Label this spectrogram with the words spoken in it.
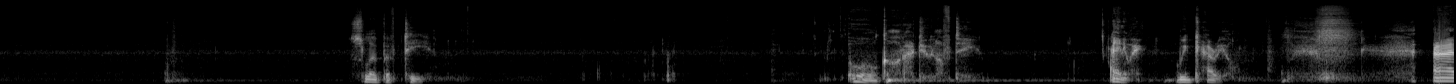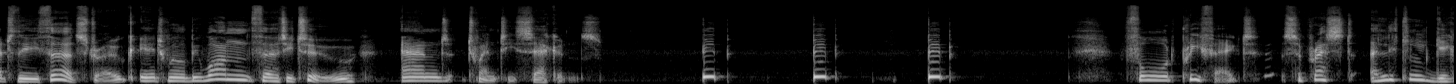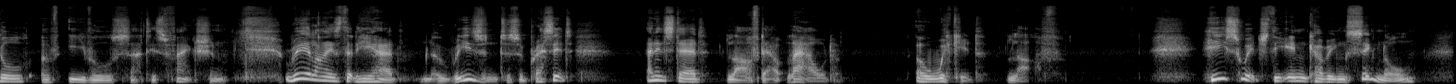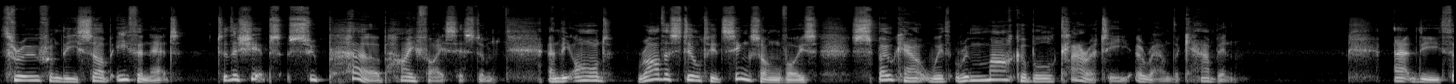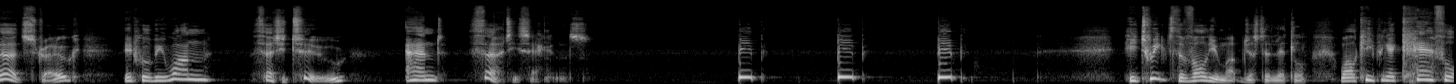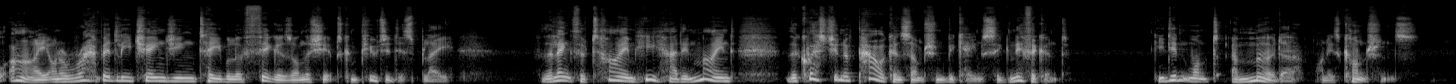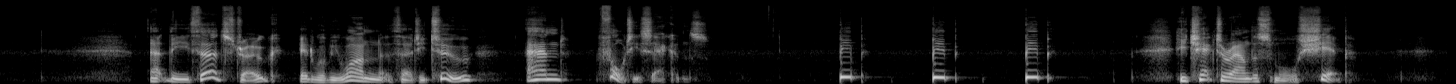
slope of tea. Oh God, I do love tea. Anyway, we carry on. At the third stroke, it will be 132 and 20 seconds. Beep, beep, beep. Ford Prefect suppressed a little giggle of evil satisfaction, realized that he had no reason to suppress it, and instead laughed out loud. A wicked laugh. He switched the incoming signal through from the sub Ethernet to the ship's superb hi fi system, and the odd, rather stilted sing song voice spoke out with remarkable clarity around the cabin. At the third stroke, it will be 1, 32, and 30 seconds. Beep, beep, beep. He tweaked the volume up just a little, while keeping a careful eye on a rapidly changing table of figures on the ship's computer display. For the length of time he had in mind, the question of power consumption became significant. He didn't want a murder on his conscience. At the third stroke, it will be 1.32 and 40 seconds. Beep, beep, beep. He checked around the small ship.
